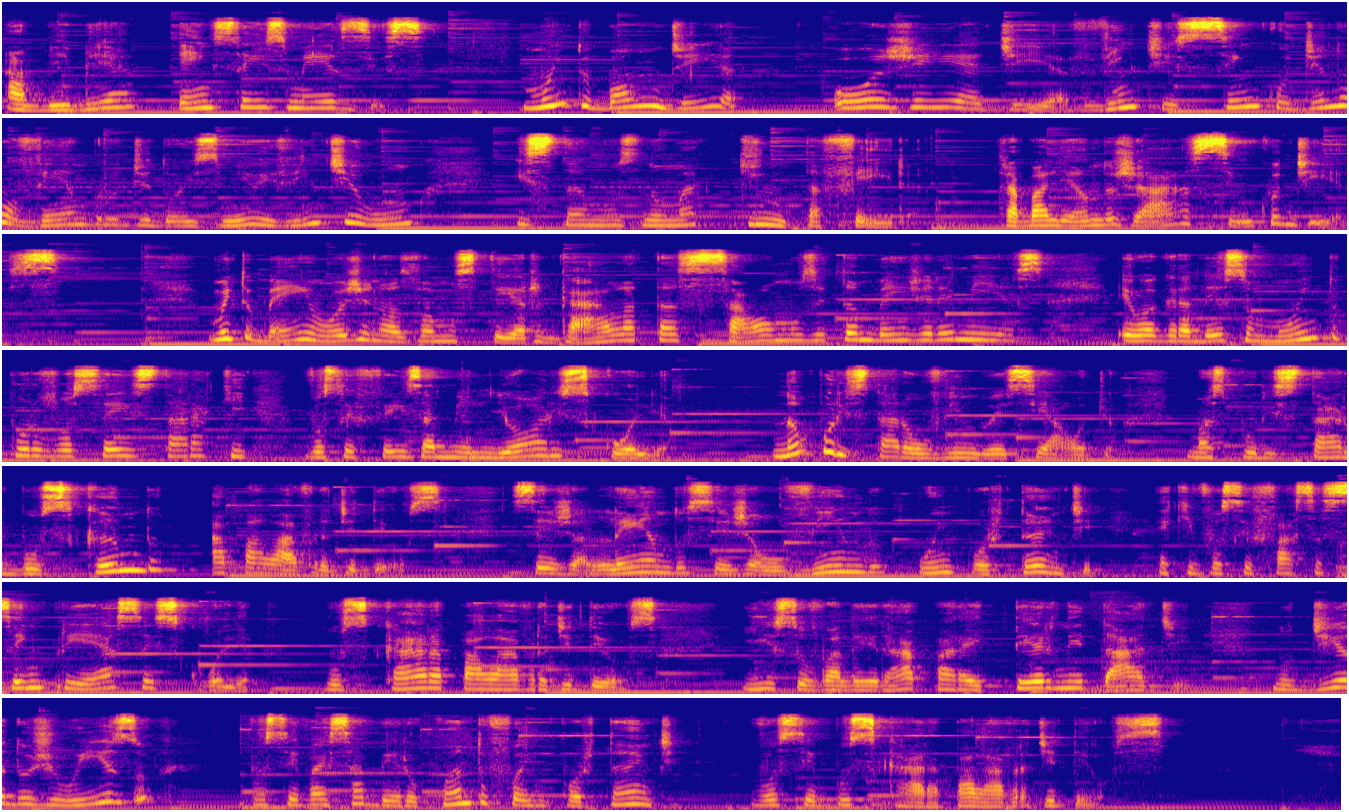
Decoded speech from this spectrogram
A Bíblia em seis meses. Muito bom dia! Hoje é dia 25 de novembro de 2021, estamos numa quinta-feira, trabalhando já há cinco dias. Muito bem, hoje nós vamos ter Gálatas, Salmos e também Jeremias. Eu agradeço muito por você estar aqui, você fez a melhor escolha. Não por estar ouvindo esse áudio, mas por estar buscando a palavra de Deus seja lendo, seja ouvindo, o importante é que você faça sempre essa escolha, buscar a palavra de Deus. Isso valerá para a eternidade. No dia do juízo, você vai saber o quanto foi importante você buscar a palavra de Deus.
